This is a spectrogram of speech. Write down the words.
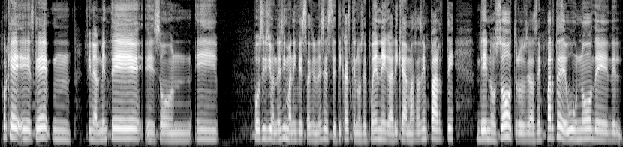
porque es que mm, finalmente eh, son eh, posiciones y manifestaciones estéticas que no se pueden negar y que además hacen parte de nosotros, hacen parte de uno, de, del,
